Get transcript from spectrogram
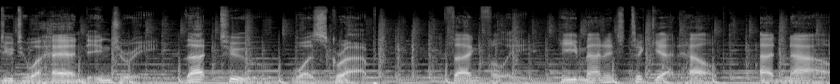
due to a hand injury, that too was scrapped. Thankfully, he managed to get help, and now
